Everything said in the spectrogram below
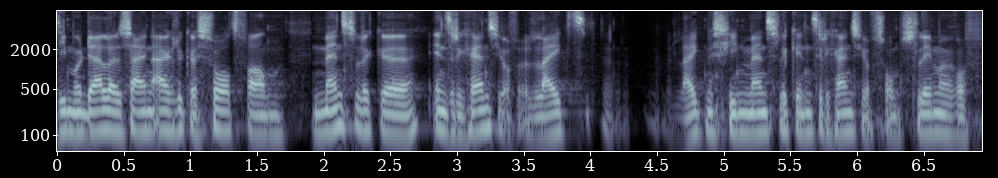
die modellen zijn eigenlijk een soort van menselijke intelligentie. Of het lijkt, lijkt misschien menselijke intelligentie of soms slimmer. Of,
